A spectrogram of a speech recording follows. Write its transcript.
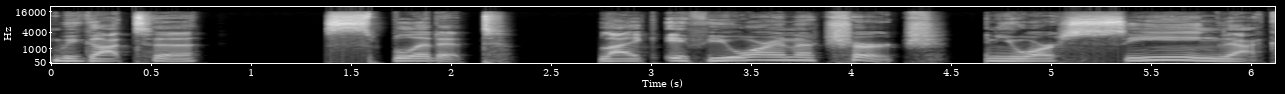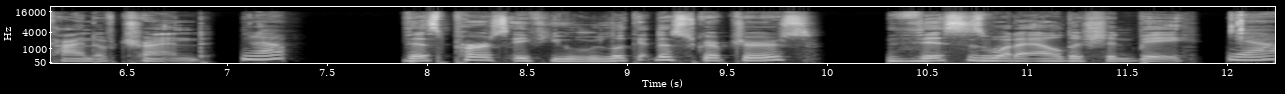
we got to split it. Like if you are in a church and you are seeing that kind of trend, Yeah. this person, if you look at the scriptures, this is what an elder should be. Yeah.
